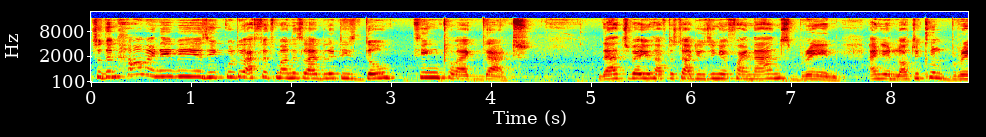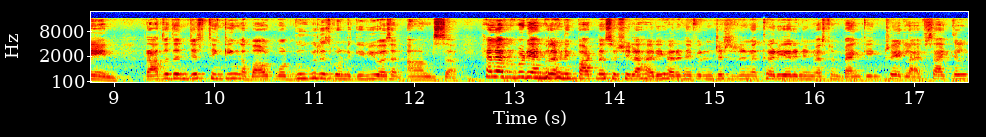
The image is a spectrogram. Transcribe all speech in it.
So then how NAV is equal to assets minus liabilities? Don't think like that. That's where you have to start using your finance brain and your logical brain rather than just thinking about what Google is going to give you as an answer. Hello, everybody. I'm learning partner Sushila Hariharan. If you're interested in a career in investment banking, trade life cycle,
